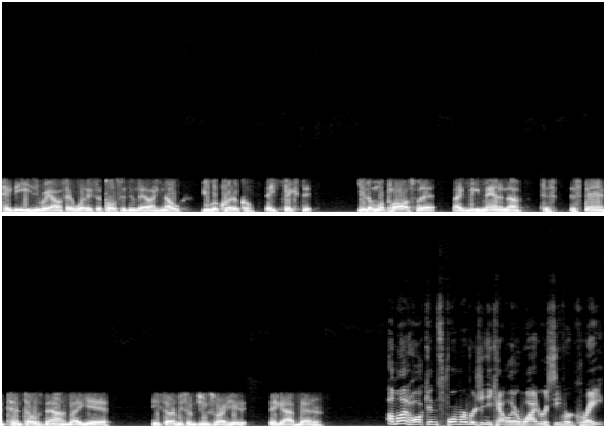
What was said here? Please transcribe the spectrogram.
take the easy way out and say, "Well, they supposed to do that." Like, no, you were critical. They fixed it. Give them applause for that. Like, be man enough to to stand ten toes down and be like, "Yeah, he served me some juice right here. They got better." Ahmad Hawkins, former Virginia Cavalier wide receiver, great,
